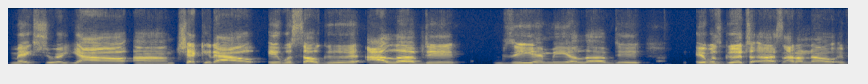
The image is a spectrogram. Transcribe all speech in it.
Make sure y'all um check it out. It was so good. I loved it. Z and Mia loved it. It was good to us. I don't know if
